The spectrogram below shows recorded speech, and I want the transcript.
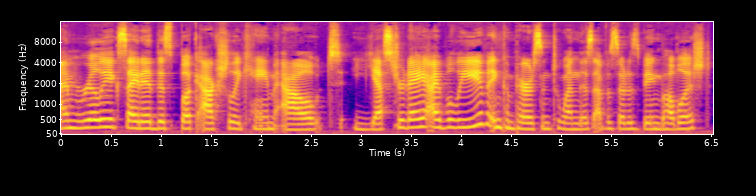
I'm really excited. This book actually came out yesterday, I believe, in comparison to when this episode is being published.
